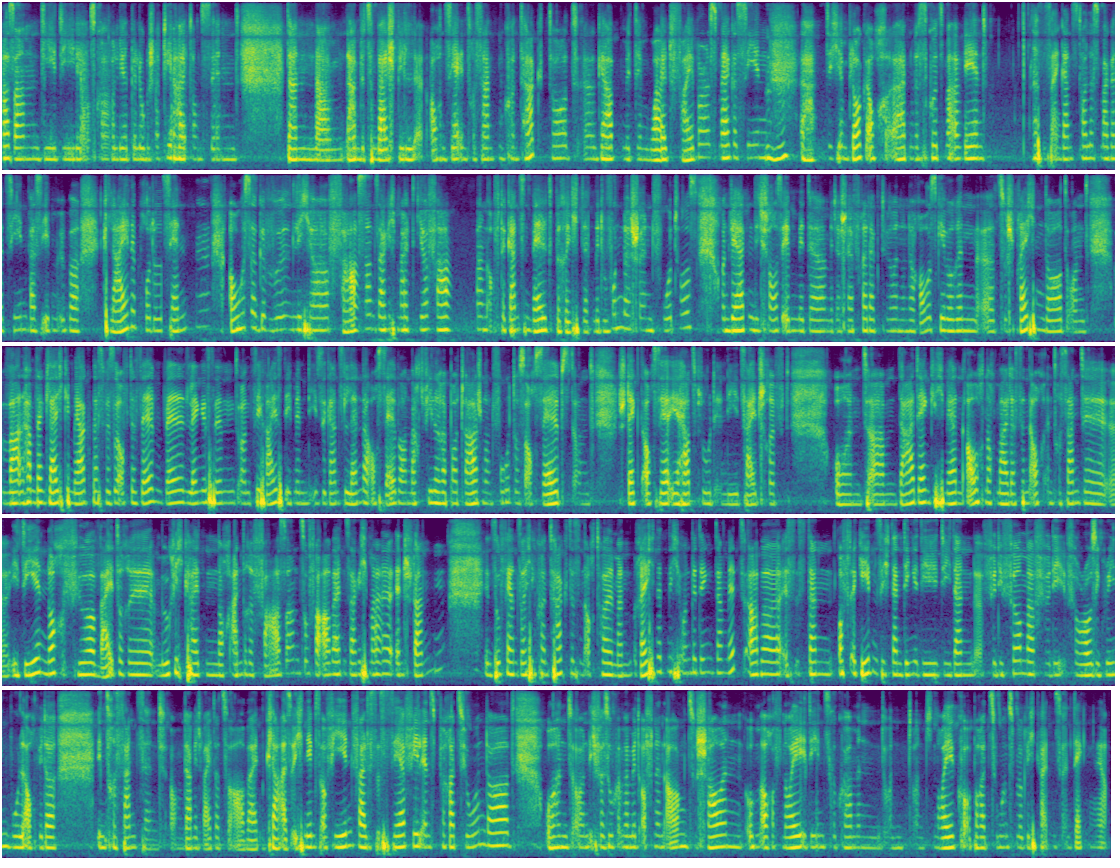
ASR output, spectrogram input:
Fasern, die, die auskontrolliert biologischer Tierhaltung sind. Dann ähm, haben wir zum Beispiel auch einen sehr interessanten Kontakt dort äh, gehabt mit dem Wild Fibers Magazine. Mhm. Äh, hatte ich im Blog auch, äh, hatten wir es kurz mal erwähnt. Das ist ein ganz tolles Magazin, was eben über kleine Produzenten außergewöhnlicher Fasern, sage ich mal, Tierfasern, auf der ganzen Welt berichtet mit wunderschönen Fotos. Und wir hatten die Chance eben mit der, mit der Chefredakteurin und Herausgeberin äh, zu sprechen dort und waren, haben dann gleich gemerkt, dass wir so auf derselben Wellenlänge sind. Und sie reist eben in diese ganzen Länder auch selber und macht viele Reportagen und Fotos auch selbst und steckt auch sehr ihr Herzblut in die Zeitschrift. Und ähm, da denke ich, werden auch nochmal, das sind auch interessante äh, Ideen noch für weitere Möglichkeiten, noch an andere Fasern zu verarbeiten, sage ich mal, entstanden. Insofern solche Kontakte sind auch toll. Man rechnet nicht unbedingt damit, aber es ist dann oft ergeben sich dann Dinge, die die dann für die Firma, für die für Rosie Greenwool auch wieder interessant sind, um damit weiterzuarbeiten. Klar, also ich nehme es auf jeden Fall. Es ist sehr viel Inspiration dort und und ich versuche immer mit offenen Augen zu schauen, um auch auf neue Ideen zu kommen und und neue Kooperationsmöglichkeiten zu entdecken. Ja.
